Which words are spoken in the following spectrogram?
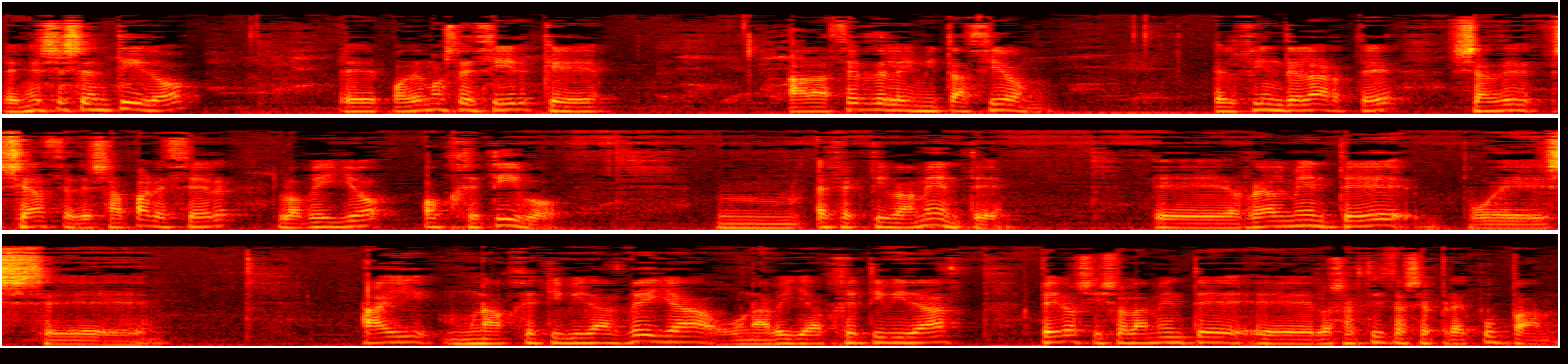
En ese sentido, podemos decir que al hacer de la imitación el fin del arte, se, hace desaparecer lo bello objetivo. Mm, efectivamente, realmente, pues hay una objetividad bella o una bella objetividad, pero si solamente eh, los artistas se preocupan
